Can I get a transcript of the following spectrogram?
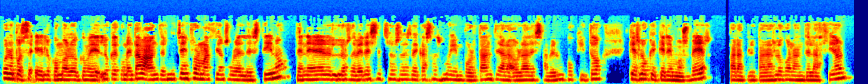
Bueno, pues eh, como lo que, me, lo que, comentaba antes, mucha información sobre el destino, tener los deberes hechos desde casa es muy importante a la hora de saber un poquito qué es lo que queremos ver para prepararlo con antelación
